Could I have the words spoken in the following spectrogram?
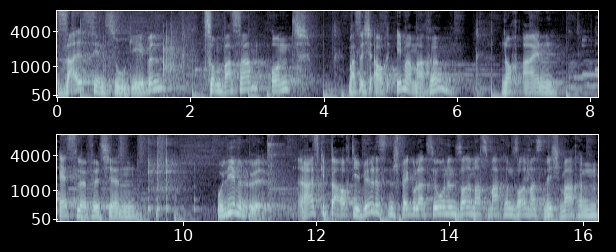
Salz hinzugeben zum Wasser und was ich auch immer mache, noch ein Esslöffelchen Olivenöl. Ja, es gibt da auch die wildesten Spekulationen, soll man es machen, soll man es nicht machen.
